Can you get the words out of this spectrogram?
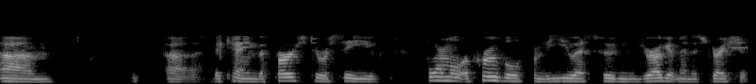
um, uh, became the first to receive formal approval from the U.S. Food and Drug Administration.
